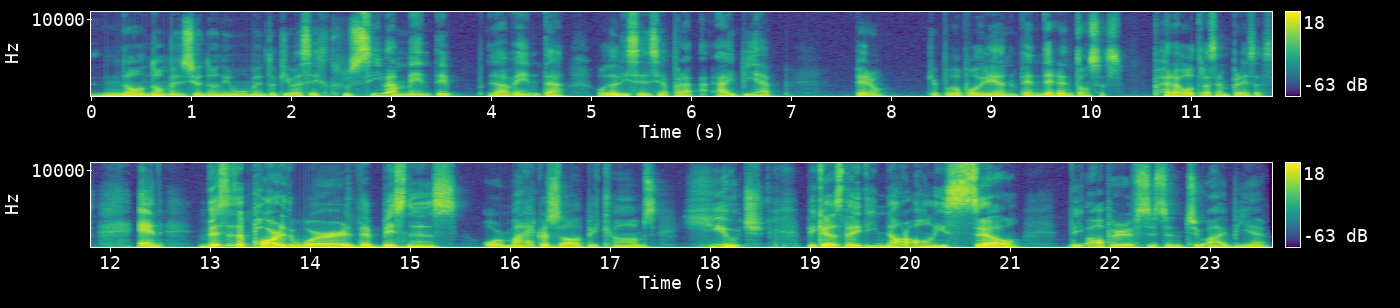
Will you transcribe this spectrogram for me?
no, no mencionó en ningún momento que iba a ser exclusivamente la venta o la licencia para IBM, pero que lo podrían vender entonces para otras empresas. And this is the part where the business or Microsoft becomes huge because they did not only sell the operative system to IBM,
